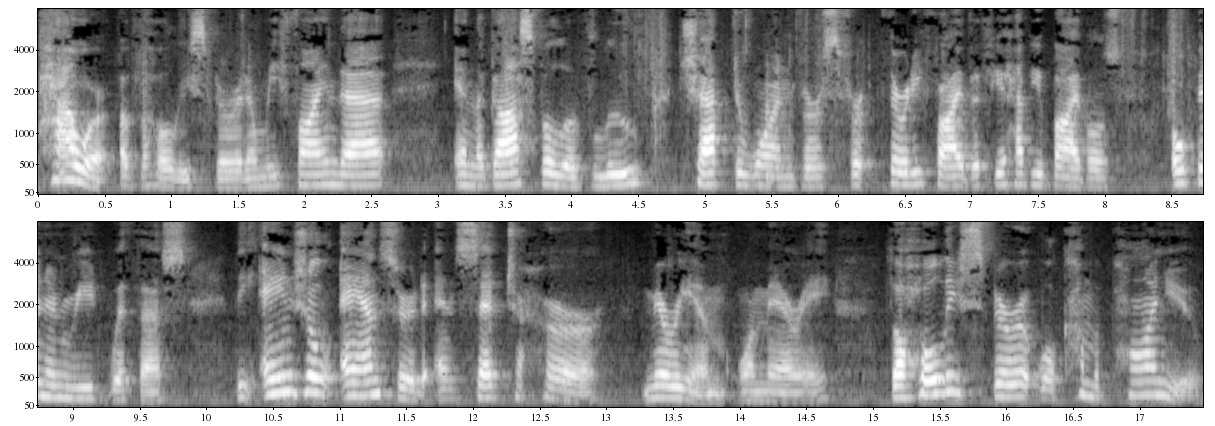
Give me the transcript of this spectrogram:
power of the Holy Spirit. And we find that in the Gospel of Luke, chapter 1, verse 35. If you have your Bibles, open and read with us. The angel answered and said to her, Miriam or Mary, The Holy Spirit will come upon you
